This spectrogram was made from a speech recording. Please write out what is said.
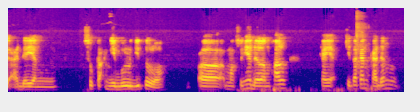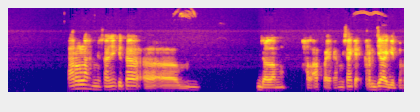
nggak ada yang suka ngibul gitu loh. Uh, maksudnya dalam hal kayak kita kan kadang taruhlah misalnya kita um, dalam hal apa ya, misalnya kayak kerja gitu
